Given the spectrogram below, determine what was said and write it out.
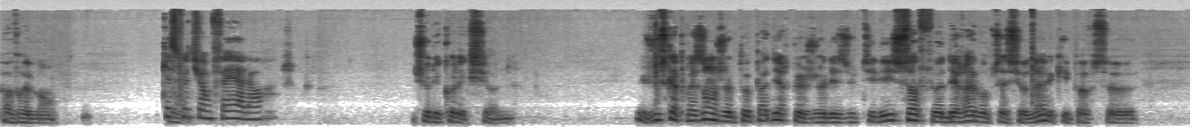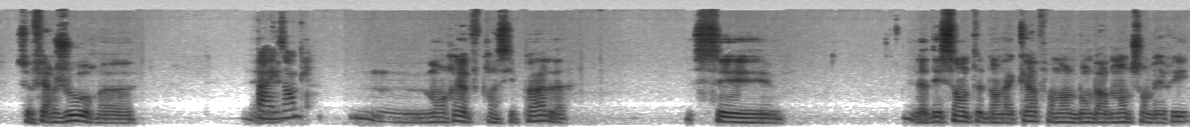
pas vraiment. Qu'est-ce que tu en fais alors? Je les collectionne. Jusqu'à présent, je ne peux pas dire que je les utilise, sauf des rêves obsessionnels qui peuvent se, se faire jour. Euh, Par exemple? Mon rêve principal, c'est la descente dans la cave pendant le bombardement de Chambéry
